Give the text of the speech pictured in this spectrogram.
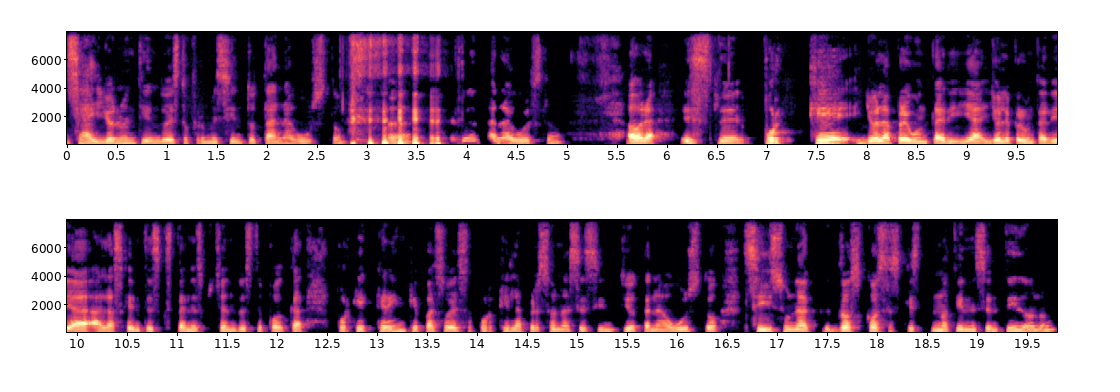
Dice, ay, yo no entiendo esto, pero me siento tan a gusto. tan a gusto. Ahora, este, ¿por qué yo la preguntaría, yo le preguntaría a las gentes que están escuchando este podcast, ¿por qué creen que pasó eso? ¿Por qué la persona se sintió tan a gusto? Si hizo una, dos cosas que no tienen sentido, ¿no?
